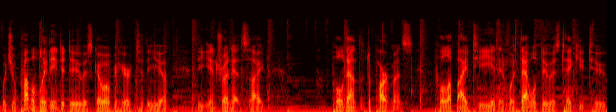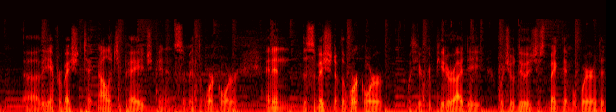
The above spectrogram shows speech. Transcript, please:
what you'll probably need to do is go over here to the uh, the intranet site, pull down the departments, pull up IT, and then what that will do is take you to uh, the information technology page and then submit the work order. And then the submission of the work order with your computer ID, what you'll do is just make them aware that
